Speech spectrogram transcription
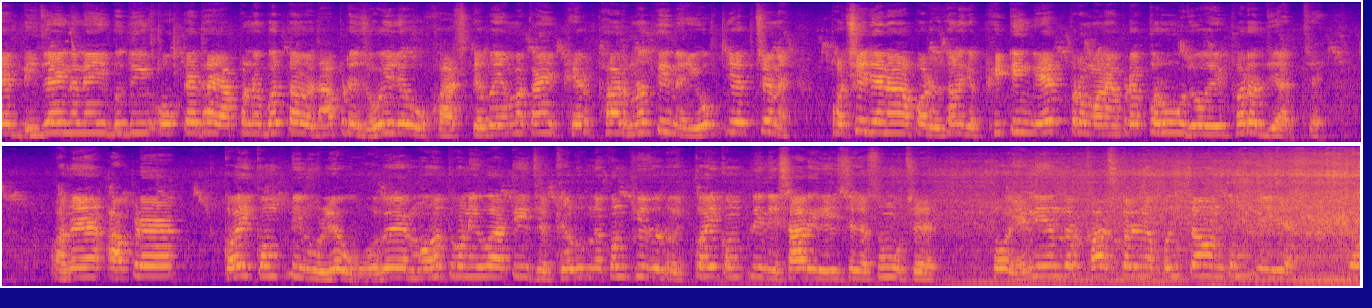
એ ડિઝાઇન અને એ બધું ઓકે થાય આપણને બતાવે તો આપણે જોઈ લેવું ખાસ કે ભાઈ એમાં કાંઈ ફેરફાર નથી ને, યોગ્ય જ છે ને. પછી જ એને આ પડ્યું કારણ કે ફિટિંગ એ જ પ્રમાણે આપણે કરવું જોઈએ, એ ફરજિયાત છે. અને આપણે કઈ કંપનીનું લેવું? હવે મહત્વની વાત એ છે, ખેડૂતને કન્ફ્યુઝન હોય, કઈ કંપનીની સારી એ છે, શું છે? તો એની અંદર ખાસ કરીને પંચાવન કંપની છે. તો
